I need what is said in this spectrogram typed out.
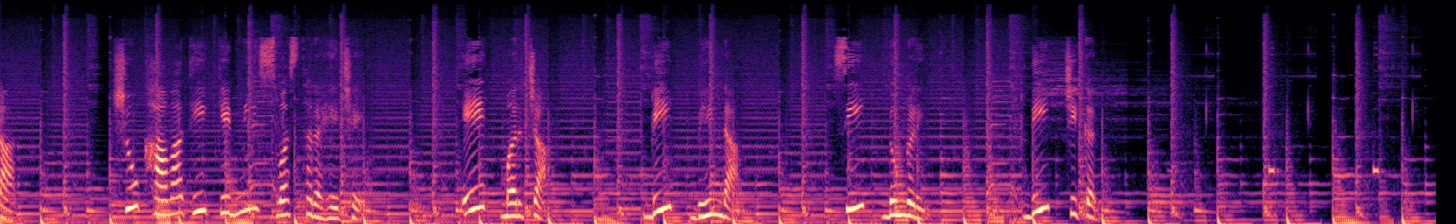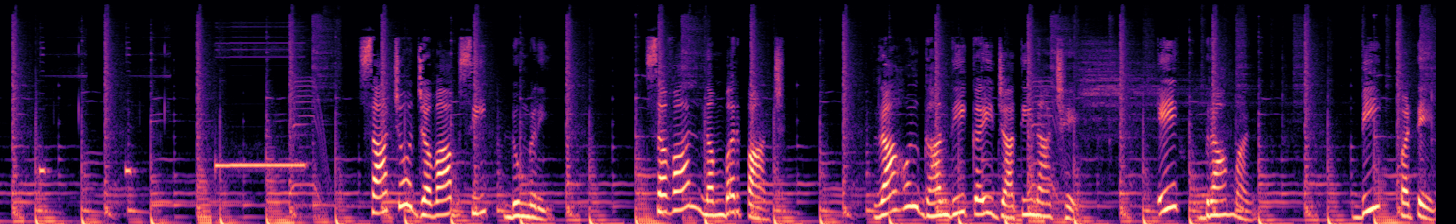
4 શું ખાવાથી કિડની સ્વસ્થ રહે છે એ મરચા બી ભીંડા सी डुंगड़ी डी चिकन साचो जवाब सी डुंगड़ी सवाल नंबर पांच राहुल गांधी कई जाति ना छे एक Brahmin B Patel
